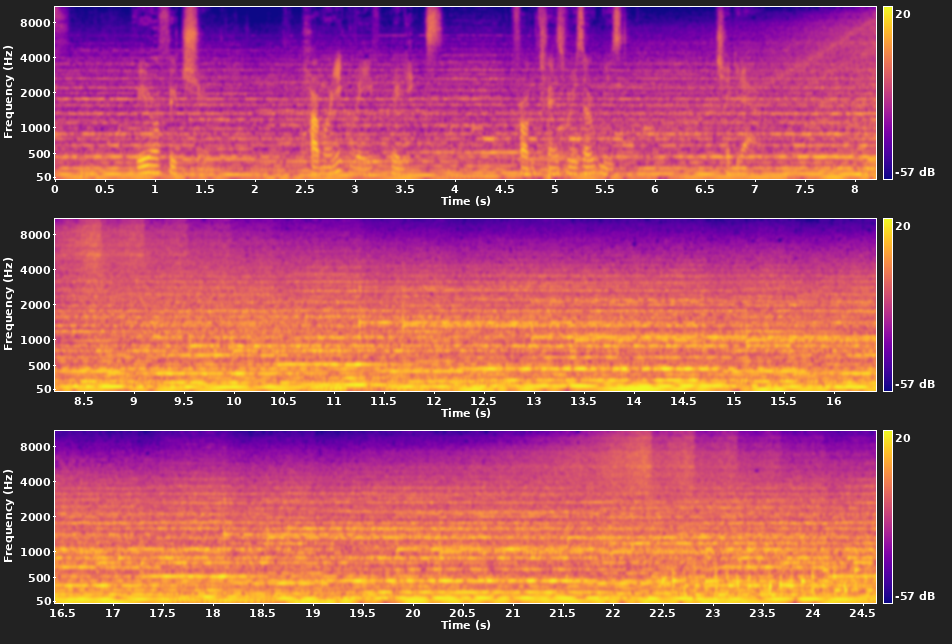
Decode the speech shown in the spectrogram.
Real Future, Harmonic Wave remix from Trans Resort Music. Check it out. Thank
